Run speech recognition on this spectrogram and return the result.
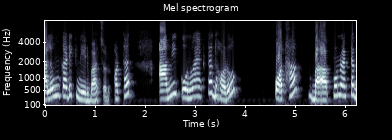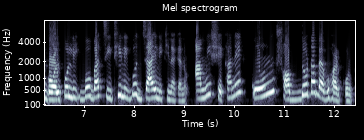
আলংকারিক নির্বাচন। অর্থাৎ আমি কোনো একটা ধরো কথা বা কোনো একটা গল্প লিখব বা চিঠি লিখব, যাই লিখি না কেন, আমি সেখানে কোন শব্দটা ব্যবহার করব।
